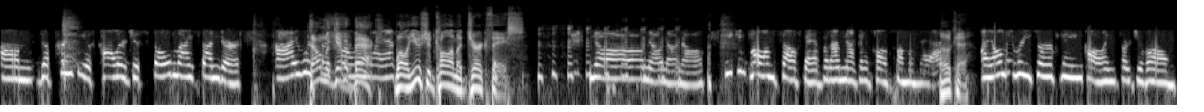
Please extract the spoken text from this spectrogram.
Um, the previous caller just stole my thunder. I was Tell him to give it back. last- Well, you should call him a jerk face. no, no, no, no. He can call himself that, but I'm not going to call someone that. Okay. I only reserve name calling for Jerome.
